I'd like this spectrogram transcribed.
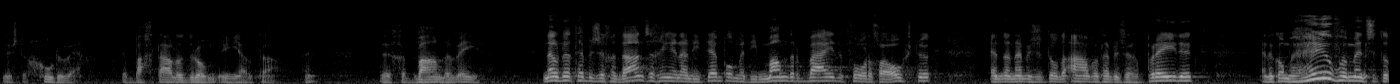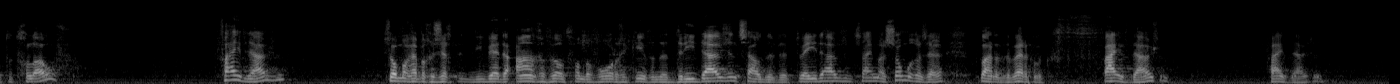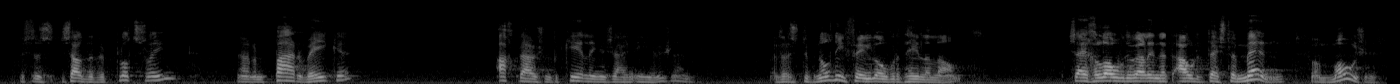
dus de goede weg. De Bachtalodrom in jouw taal. Hè? De gebaande wegen. Nou, dat hebben ze gedaan. Ze gingen naar die tempel met die man erbij, het vorige hoofdstuk. En dan hebben ze tot de avond hebben ze gepredikt. En er komen heel veel mensen tot het geloof. 5000. Sommigen hebben gezegd, die werden aangevuld van de vorige keer van de 3000, zouden er 2000 zijn. Maar sommigen zeggen, het waren er werkelijk 5000. 5000. Dus dan zouden er plotseling, na een paar weken, 8000 bekeerlingen zijn in Jeruzalem. En dat is natuurlijk nog niet veel over het hele land. Zij geloofden wel in het Oude Testament van Mozes.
